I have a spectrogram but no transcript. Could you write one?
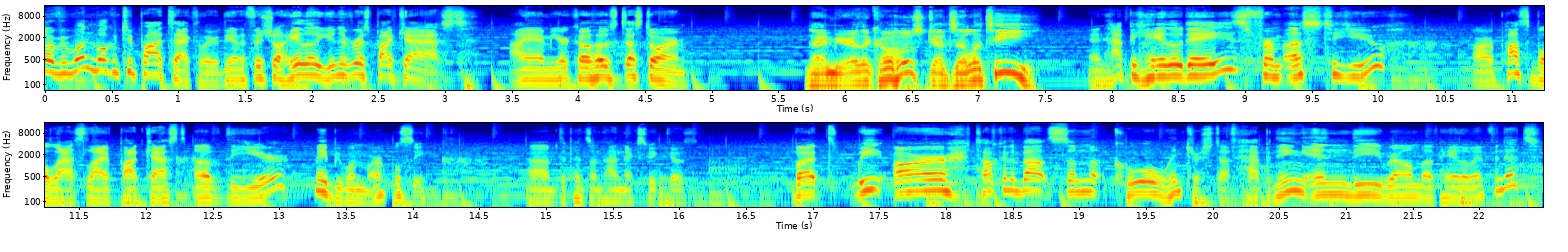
Hello, everyone. Welcome to Podtacular, the unofficial Halo Universe podcast. I am your co host, Dustorm. I'm your other co-host, Godzilla T. And happy Halo Days from us to you. Our possible last live podcast of the year. Maybe one more. We'll see. Um, depends on how next week goes. But we are talking about some cool winter stuff happening in the realm of Halo Infinite.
